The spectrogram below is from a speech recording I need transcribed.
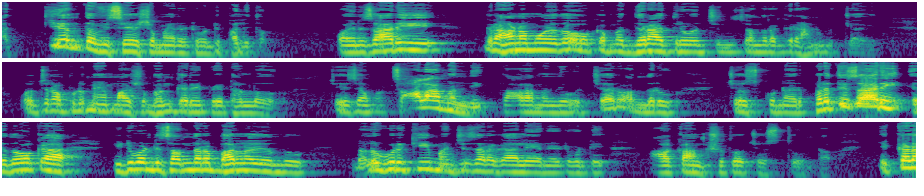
అత్యంత విశేషమైనటువంటి ఫలితం. పోయినసారి గ్రహణము ఏదో ఒక మధ్యరాత్రి వచ్చింది చంద్రగ్రహణం ఇట్లాగే వచ్చినప్పుడు మేము మా శుభంకరి పీఠంలో చేసాము చాలామంది చాలామంది వచ్చారు అందరూ చేసుకున్నారు. ప్రతిసారి ఏదో ఒక ఇటువంటి సందర్భాల్లో ఎందు నలుగురికి మంచి జరగాలి అనేటువంటి ఆకాంక్షతో చేస్తూ ఉంటాం. ఇక్కడ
